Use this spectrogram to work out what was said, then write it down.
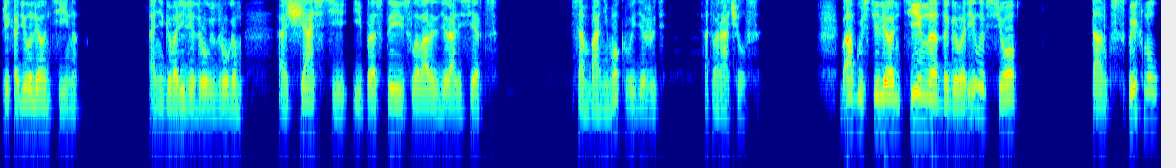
Приходила Леонтина. Они говорили друг с другом о счастье, и простые слова раздирали сердце. Самба не мог выдержать, отворачивался. Августе Леонтина договорила все. Танк вспыхнул,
